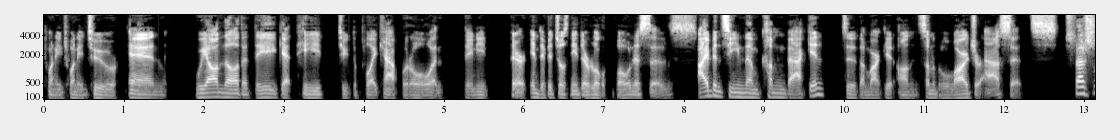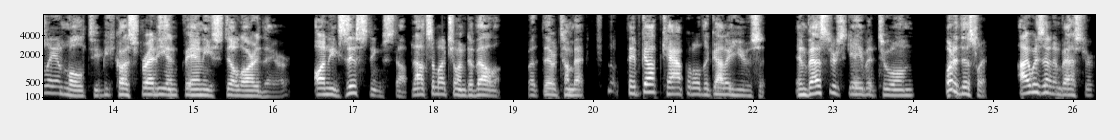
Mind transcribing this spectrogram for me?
2022. And we all know that they get paid to deploy capital and they need their individuals need their little bonuses. I've been seeing them coming back in to the market on some of the larger assets. Especially in multi, because Freddie and Fannie still are there on existing stuff, not so much on development, but they're coming back. Look, they've got capital, they've got to use it. Investors gave it to them. Put it this way I was an investor.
